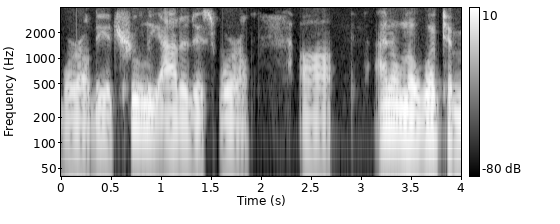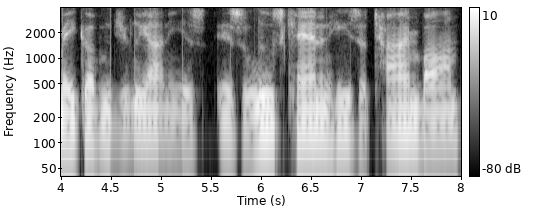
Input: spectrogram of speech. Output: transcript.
world. They are truly out of this world. Uh, I don't know what to make of him. Giuliani is is a loose cannon. He's a time bomb.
